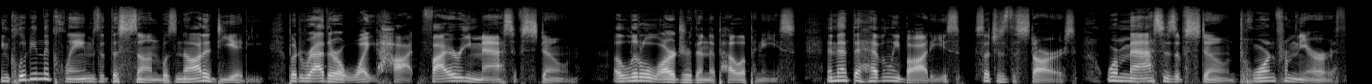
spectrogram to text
including the claims that the sun was not a deity, but rather a white hot, fiery mass of stone, a little larger than the Peloponnese, and that the heavenly bodies, such as the stars, were masses of stone torn from the earth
